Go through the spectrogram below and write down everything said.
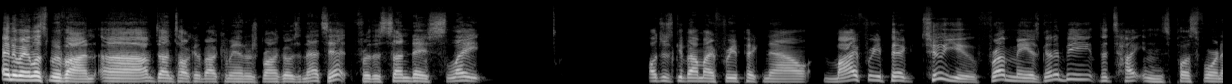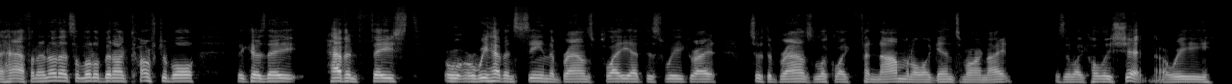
Anyway, let's move on. Uh, I'm done talking about Commanders Broncos, and that's it for the Sunday slate. I'll just give out my free pick now. My free pick to you from me is going to be the Titans plus four and a half. And I know that's a little bit uncomfortable because they haven't faced or, or, we haven't seen the Browns play yet this week, right? So if the Browns look like phenomenal again tomorrow night, is it like, holy shit, are we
